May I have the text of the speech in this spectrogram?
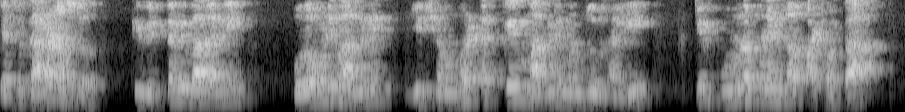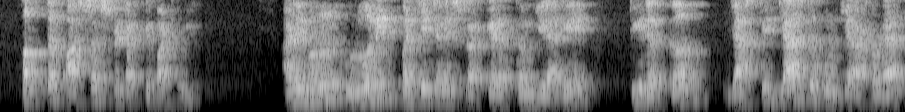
याचं कारण असं की वित्त विभागाने पुरवणी मागणीत जी शंभर टक्के मागणी मंजूर झाली ती पूर्णपणे न पाठवता फक्त पासष्ट टक्के पाठवली. आणि म्हणून उर्वरित पंचेचाळीस टक्के रक्कम जी आहे ती रक्कम जास्तीत जास्त पुढच्या आठवड्यात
